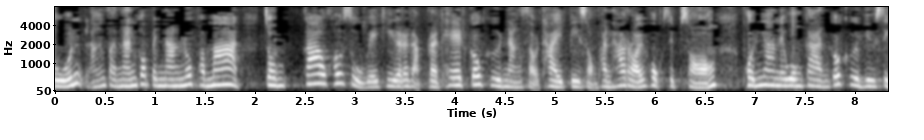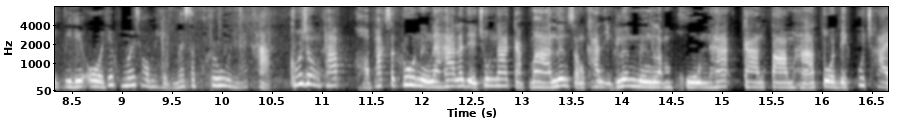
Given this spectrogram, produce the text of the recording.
60 หลังจากนั้นก็เป็นนางนพมาศจนก้าวเข้าสู่เวทีระดับประเทศก็คือนางเสาวไทยปี 2562 ผลงานในวงการก็คือมิวสิกวิดีโอที่คุณผู้ชมเห็นเมื่อสักครู่เนะคะ คุณผู้ชมครับ ขอพักสักครู่หนึ่งนะฮะ แล้วเดี๋ยวช่วงหน้ากลับมาเรื่องสำคัญอีกเรื่องหนึ่งลำพูนฮะ การตามหาตัวเด็กผู้ชาย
